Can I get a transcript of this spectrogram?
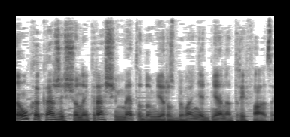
Наука каже, що найкращим методом є розбивання дня на три фази.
